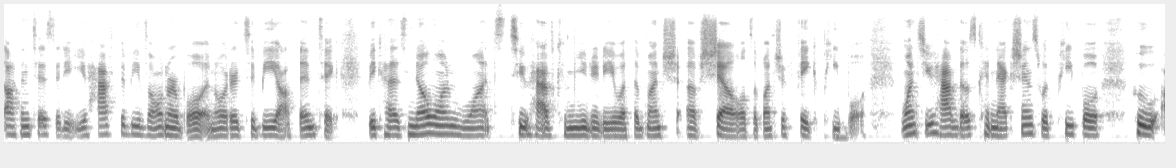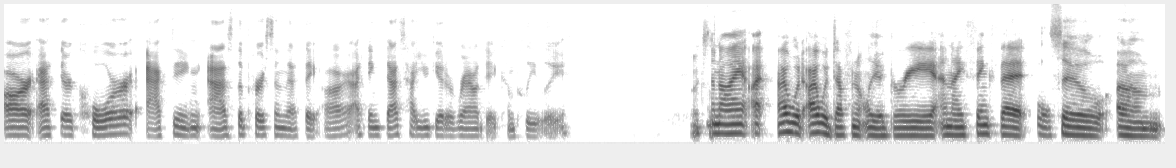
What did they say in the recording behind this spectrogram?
authenticity. You have to be vulnerable in order to be authentic because no one wants to have community with a bunch of shells a bunch of fake people. Once you have those connections with people who are at their core acting as the person that they are, I think that's how you get around it completely. Excellent. And I, I, I would, I would definitely agree. And I think that also, um,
